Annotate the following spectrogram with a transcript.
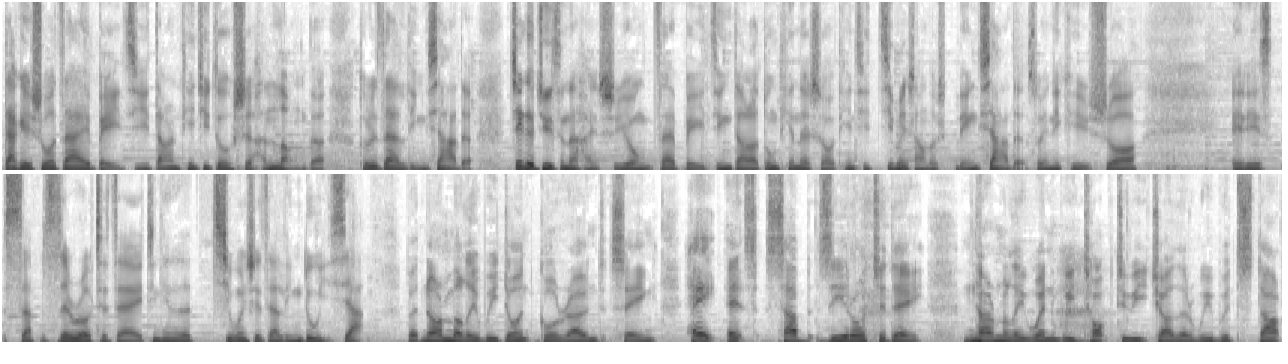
大家可以说，在北极，当然天气都是很冷的，都是在零下的。这个句子呢很实用，在北京到了冬天的时候，天气基本上都是零下的，所以你可以说，It is sub-zero today。今天的气温是在零度以下。 But normally we don't go around saying, hey, it's sub zero today. Normally, when we talk to each other, we would start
